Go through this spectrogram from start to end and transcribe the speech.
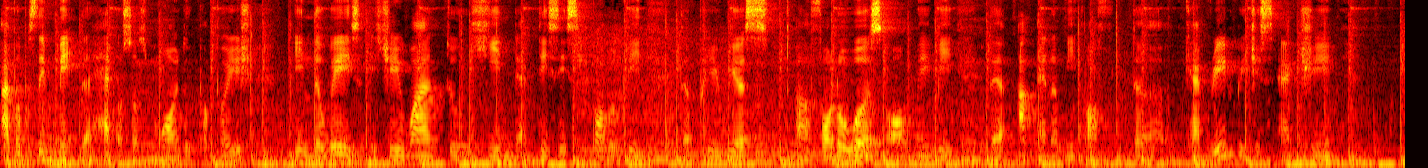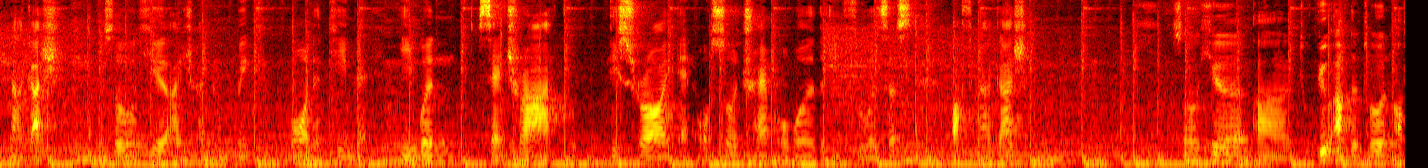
I purposely made the head also more into purplish in the way it's actually want to hint that this is probably the previous uh, followers or maybe the arch enemy of the Khemri which is actually Nagash. So here I try to make more the team that even Settra could destroy and also tramp over the influences of Nagash so here uh, to build up the tone of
